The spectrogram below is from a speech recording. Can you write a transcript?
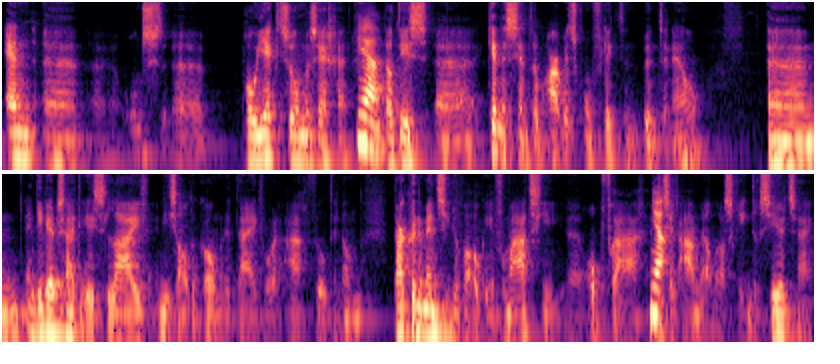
en eh, ons project, zullen we zeggen, ja, dat is eh kenniscentrum Ehm, en die website is live en die zal de komende tijd worden aangevuld. En dan, daar kunnen mensen in ieder geval ook informatie eh opvragen Ja. en zich aanmelden als ze geïnteresseerd zijn.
